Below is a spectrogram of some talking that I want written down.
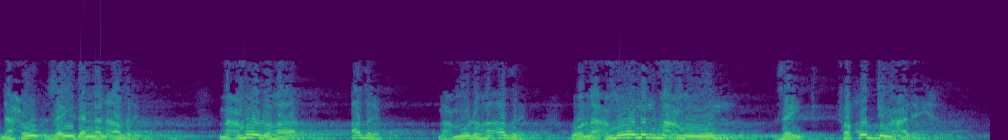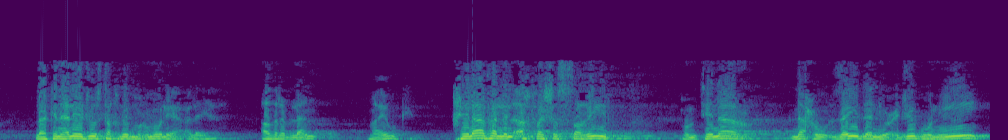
نحو زيدا لن أضرب. معمولها أضرب. معمولها أضرب. ومعمول المعمول زيد. فقدم عليها. لكن هل يجوز تقديم معمولها عليها؟ أضرب لن؟ ما يمكن. خلافا للأخفش الصغير. وامتناع نحو زيدا يعجبني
